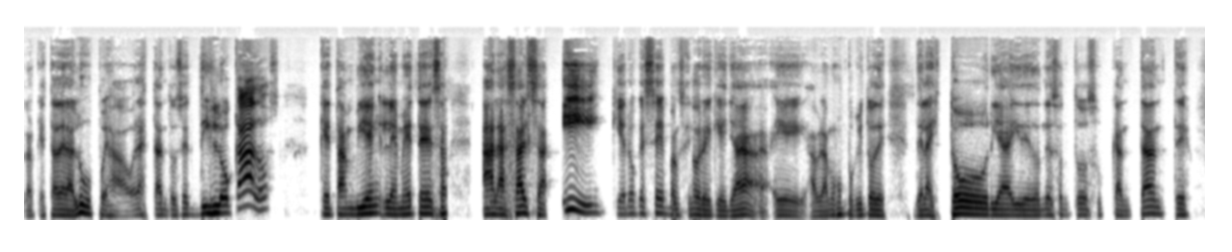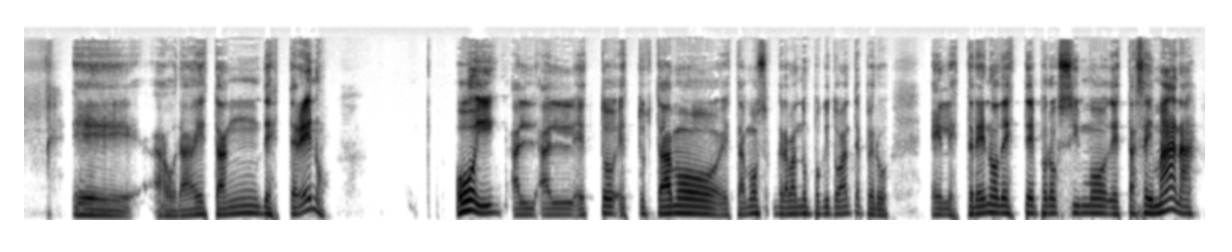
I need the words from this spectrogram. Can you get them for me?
la Orquesta de la Luz, pues ahora está entonces dislocados, que también le mete esa a la salsa. Y quiero que sepan, señores, que ya eh, hablamos un poquito de, de la historia y de dónde son todos sus cantantes. eh, ahora están de estreno. Hoy, al, al- esto, esto estamos, estamos grabando un poquito antes, pero el estreno de este próximo, de esta semana,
